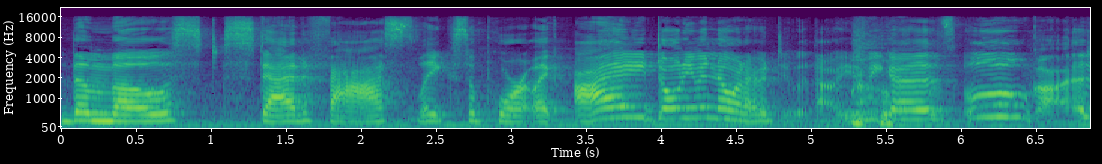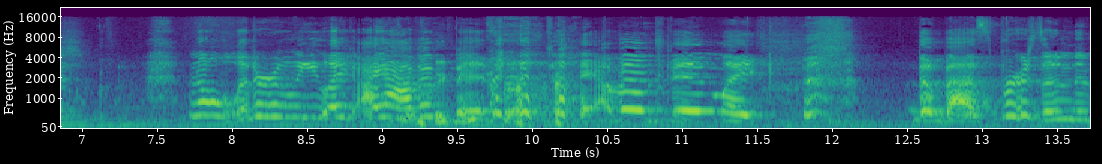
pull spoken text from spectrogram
the most steadfast, like support. Like I don't even know what I would do without you because oh gosh. No, literally, like I haven't been I haven't been like the best person to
